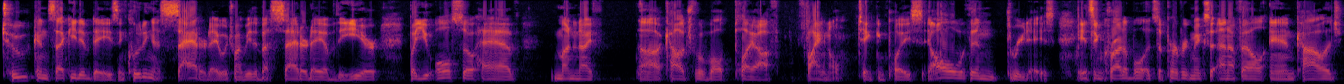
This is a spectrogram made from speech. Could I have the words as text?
two consecutive days, including a Saturday, which might be the best Saturday of the year, but you also have Monday night uh, college football playoff final taking place all within three days. It's incredible. It's a perfect mix of NFL and college.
